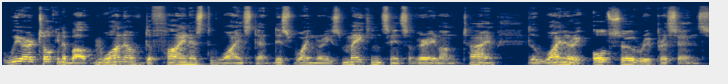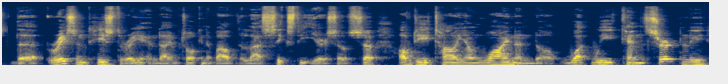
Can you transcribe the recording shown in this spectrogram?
We are talking about one of the finest wines that this winery is making since a very long time the winery also represents the recent history, and I'm talking about the last 60 years or so, of the Italian wine and uh, what we can certainly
